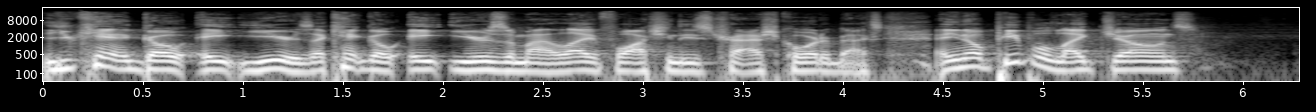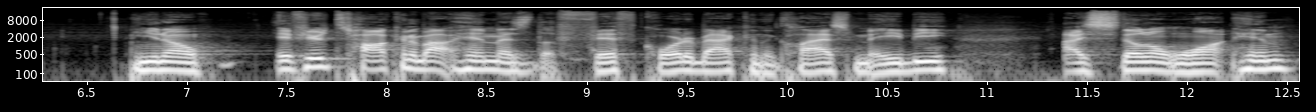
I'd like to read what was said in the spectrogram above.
you can't go eight years. I can't go eight years of my life watching these trash quarterbacks. And you know, people like Jones. You know, if you're talking about him as the fifth quarterback in the class, maybe I still don't want him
